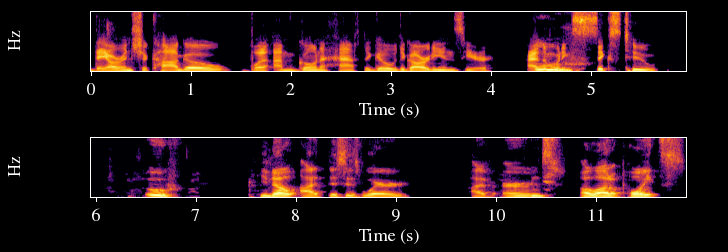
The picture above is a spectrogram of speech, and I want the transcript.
They are in Chicago, but I'm gonna have to go with the Guardians here. I have them winning six two. Oof. You know, I this is where I've earned a lot of points.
